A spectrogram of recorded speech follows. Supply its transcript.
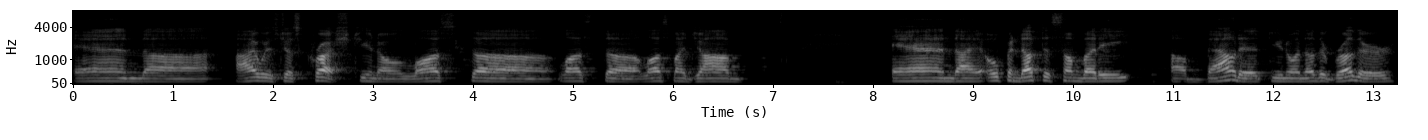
And uh, I was just crushed, you know, lost, uh, lost, lost my job and I opened up to somebody about it, you know, another brother.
